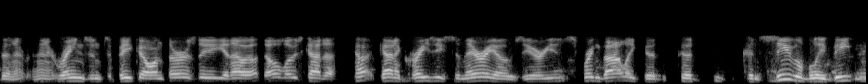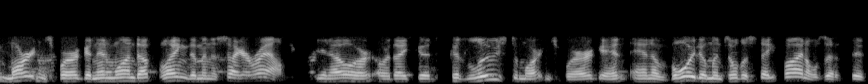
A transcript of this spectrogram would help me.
then it, and it rains in Topeka on Thursday. You know, all those kind of kind of crazy scenarios here. Spring Valley could could conceivably beat Martinsburg and then wind up playing them in the second round you know, or, or they could, could lose to Martinsburg and, and avoid them until the state finals if, if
